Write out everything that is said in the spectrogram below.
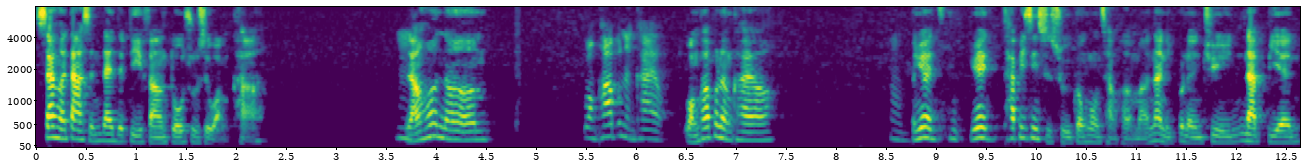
三河大神在的地方多数是网咖，然后呢，网咖不能开哦，网咖不能开啊。嗯，因为因为它毕竟是属于公共场合嘛，那你不能去那边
